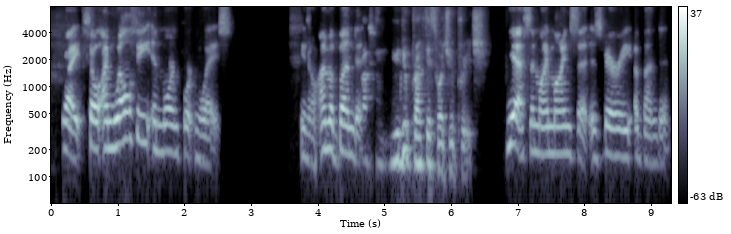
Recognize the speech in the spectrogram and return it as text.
right. So I'm wealthy in more important ways. You know, I'm abundant. You do practice what you preach. Yes, and my mindset is very abundant.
